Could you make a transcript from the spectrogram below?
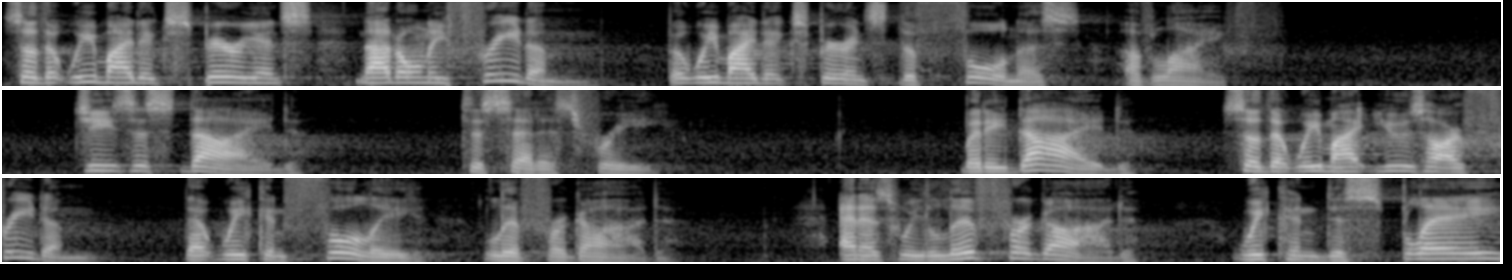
so that we might experience not only freedom, but we might experience the fullness of life. Jesus died to set us free. But he died so that we might use our freedom that we can fully live for God. And as we live for God, we can display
